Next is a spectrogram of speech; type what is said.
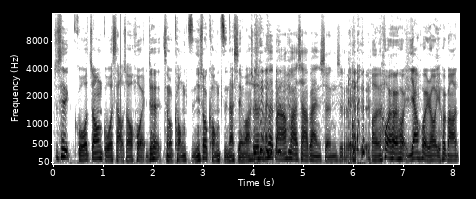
就是国中、国小时候会，就是什么孔子，你说孔子那些吗？就是会帮他画下半身之类的，嗯，会会会，一样会，然后也会帮他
